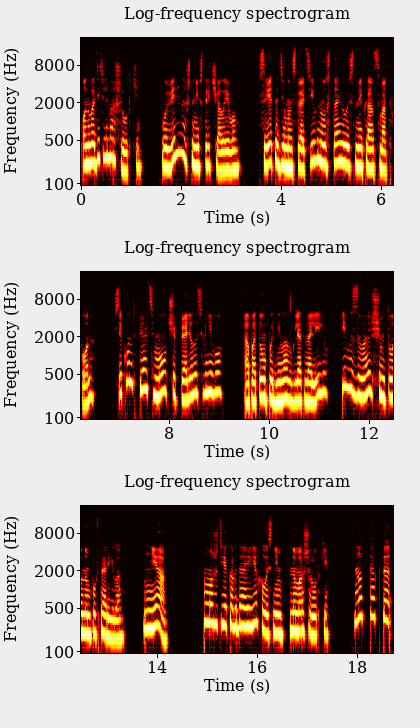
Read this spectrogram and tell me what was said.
Он водитель маршрутки. Уверена, что не встречала его». Света демонстративно уставилась на экран смартфона, секунд пять молча пялилась в него, а потом подняла взгляд на Лилю и вызывающим тоном повторила. «Неа, может, я когда и ехала с ним на маршрутке. Но так-то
